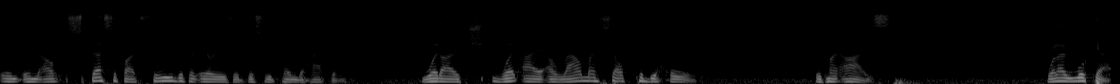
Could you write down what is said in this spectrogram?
And, and I'll specify three different areas that this would tend to happen. What I, ch- what I allow myself to behold, with my eyes, what I look at.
